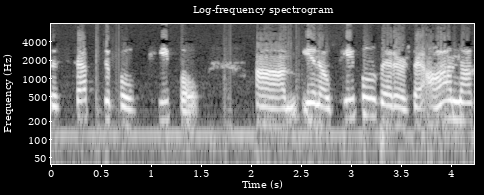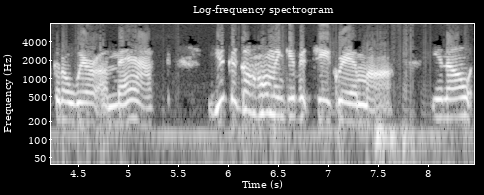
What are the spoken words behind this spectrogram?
susceptible people. Um, you know, people that are saying, "Oh, I'm not going to wear a mask." You could go home and give it to your grandma. You know,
